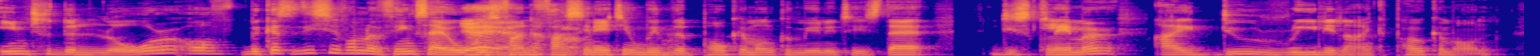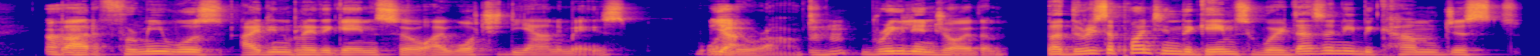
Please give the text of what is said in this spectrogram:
into the lore of because this is one of the things I always yeah, find definitely. fascinating with Mhm. the Pokemon communities. That disclaimer, I do really like Pokemon, Uh-huh. but for me was I didn't play the game, so I watched the animes when Yeah. they were out. Mhm. Really enjoy them. But there is a point in the games where doesn't it become just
